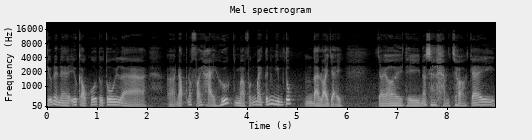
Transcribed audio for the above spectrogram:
kiểu này nè yêu cầu của tụi tôi là à, đọc nó phải hài hước nhưng mà vẫn mang tính nghiêm túc đại loại vậy. Trời ơi thì nó sẽ làm cho cái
